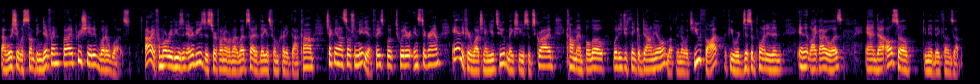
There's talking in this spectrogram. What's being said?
I wish it was something different, but I appreciated what it was. All right, for more reviews and interviews, just surf on over to my website at vegasfilmcritic.com. Check me out on social media Facebook, Twitter, Instagram. And if you're watching on YouTube, make sure you subscribe, comment below. What did you think of Downhill? Love to know what you thought, if you were disappointed in, in it like I was. And uh, also, give me a big thumbs up.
